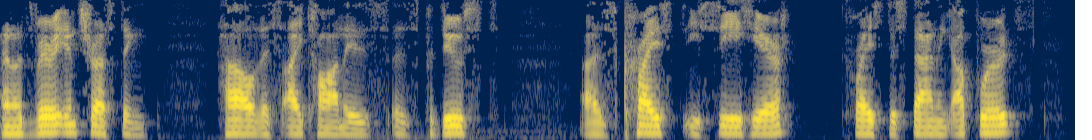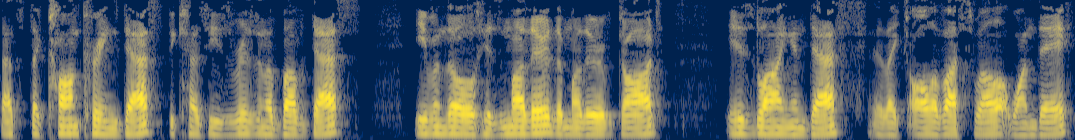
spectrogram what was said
And it's very interesting how this icon is, is produced as Christ, you see here, Christ is standing upwards. That's the conquering death because he's risen above death, even though his mother, the mother of God, is lying in death, like all of us will one day.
